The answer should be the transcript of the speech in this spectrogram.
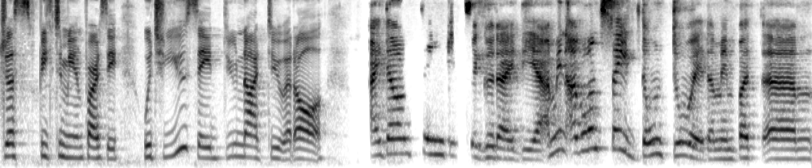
Just speak to me in farsi which you say do not do at all I don't think it's a good idea. I mean, I won't say don't do it. I mean, but um,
